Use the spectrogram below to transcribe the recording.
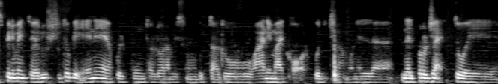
l'esperimento è riuscito bene e a quel punto allora mi sono buttato anima e corpo, diciamo, nel, nel progetto e,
